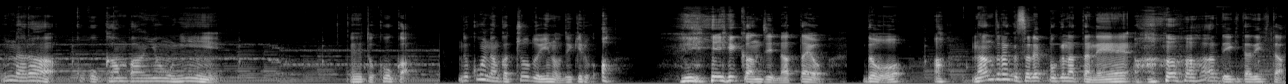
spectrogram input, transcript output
ほんなら、ここ看板用に、えっ、ー、と、こうか。で、こういうなんかちょうどいいのできるか。あ いい感じになったよ。どう？あ、なんとなくそれっぽくなったね。できたできた。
